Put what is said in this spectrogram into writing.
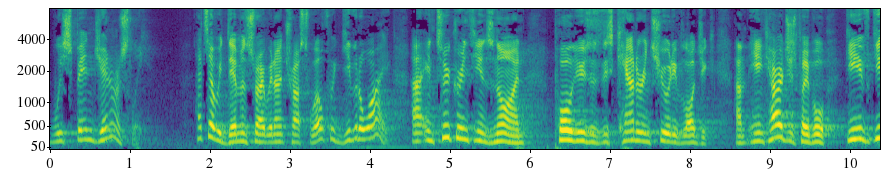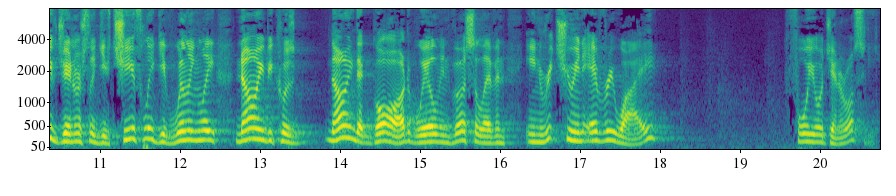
We spend generously. That's how we demonstrate we don't trust wealth. We give it away. Uh, in 2 Corinthians 9, Paul uses this counterintuitive logic. Um, he encourages people give, give generously, give cheerfully, give willingly, knowing because knowing that God will, in verse 11, enrich you in every way for your generosity.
